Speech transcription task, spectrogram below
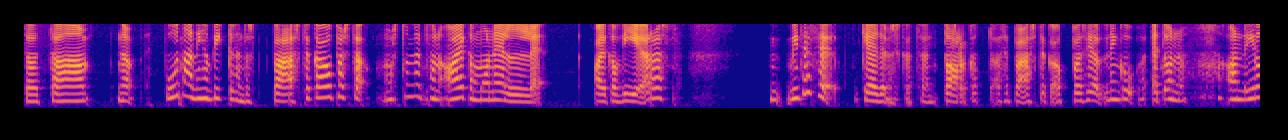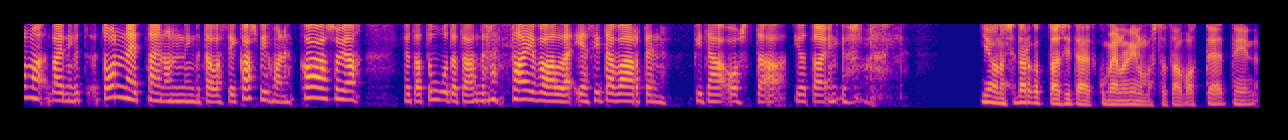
Tota, no, puhutaan ihan pikkasen tuosta päästökaupasta. Musta tuntuu, että se on aika monelle aika vieras. Mitä se käytännössä katsoen tarkoittaa se päästökauppa? Siellä, niin kuin, että on, on ilma, tai niin kuin, tonneittain on niin kuin tällaisia kasvihuonekaasuja, joita tuutataan tuonne taivaalle ja sitä varten pitää ostaa jotain jostain. Joo, no se tarkoittaa sitä, että kun meillä on ilmastotavoitteet, niin,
